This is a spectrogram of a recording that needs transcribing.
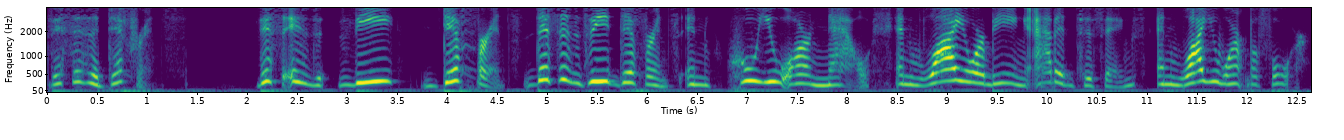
this is a difference. This is the difference. This is the difference in who you are now and why you're being added to things and why you weren't before.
